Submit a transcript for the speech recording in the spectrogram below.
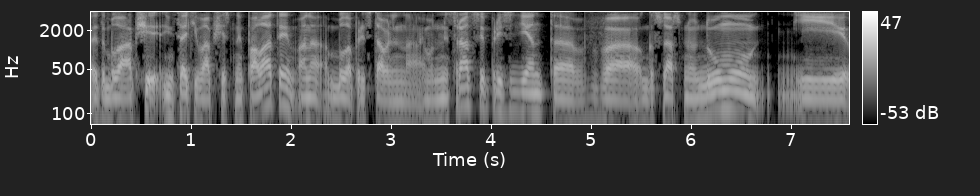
это была обще... инициатива Общественной палаты, она была представлена в администрации президента, в Государственную Думу и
